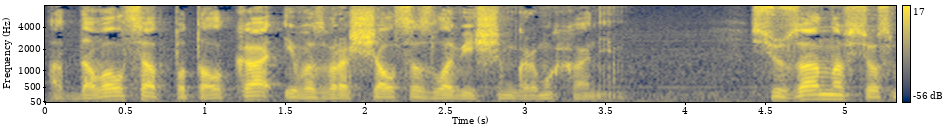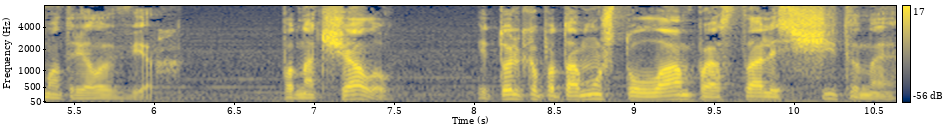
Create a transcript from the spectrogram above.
отдавался от потолка и возвращался зловещим громыханием. Сюзанна все смотрела вверх. Поначалу, и только потому, что лампы остались считанные,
